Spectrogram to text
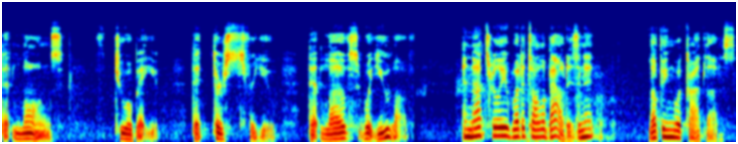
that longs to obey you, that thirsts for you, that loves what you love. And that's really what it's all about, isn't it? Loving what God loves.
